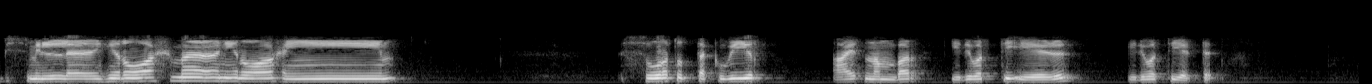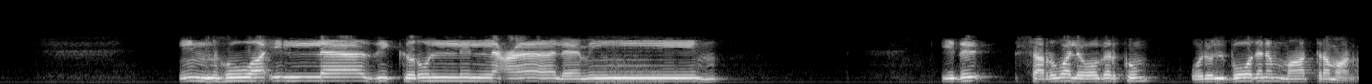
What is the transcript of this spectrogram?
بسم الله الرحمن الرحيم സൂറത്തു തക്വീർ ആയത് നമ്പർ ഇരുപത്തിയേഴ് ഇരുപത്തിയെട്ട് ഇൻ ഹുവ ഇല്ലാ സിക്റുൽ ലിൽ ആലമീൻ ഇത് സർവലോകർക്കും ഒരു ഉത്ബോധനം മാത്രമാണ്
